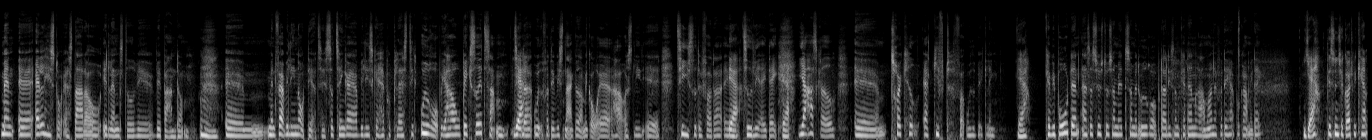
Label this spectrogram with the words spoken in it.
Men øh, alle historier starter jo et eller andet sted ved, ved barndommen. Mm. Øh, men før vi lige når dertil, så tænker jeg, at vi lige skal have på plads dit udråb. Jeg har jo bikset et sammen til ja. dig, ud fra det, vi snakkede om i går. Jeg har også lige øh, teaset det for dig øh, ja. tidligere i dag. Ja. Jeg har skrevet, øh, tryghed er gift for udvikling. Ja. Kan vi bruge den, altså synes du, som et, som et udråb, der ligesom kan danne rammerne for det her program i dag? Ja, det synes jeg godt, vi kan.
